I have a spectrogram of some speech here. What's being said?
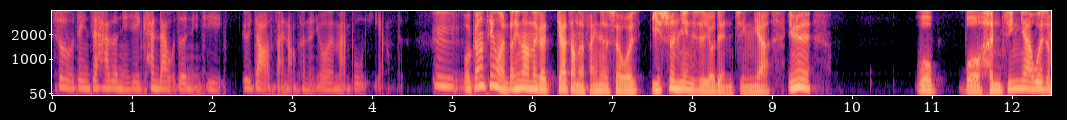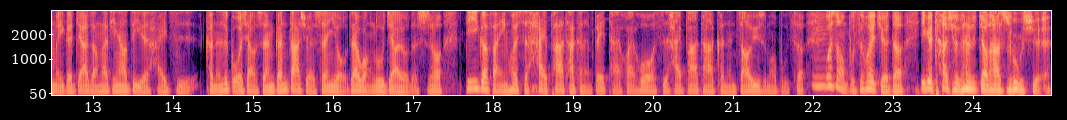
说不定在他这个年纪看待我这个年纪遇到的烦恼，可能就会蛮不一样的。嗯，我刚听完听到那个家长的反应的时候，我一瞬间其实有点惊讶，因为我我很惊讶，为什么一个家长在听到自己的孩子可能是国小生跟大学生有在网络交友的时候，第一个反应会是害怕他可能被抬坏，或者是害怕他可能遭遇什么不测。嗯为什么不是会觉得一个大学生是教他数学，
